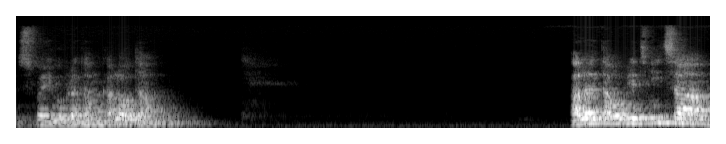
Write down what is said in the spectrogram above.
swojego bratanka Lota. Ale ta obietnica,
